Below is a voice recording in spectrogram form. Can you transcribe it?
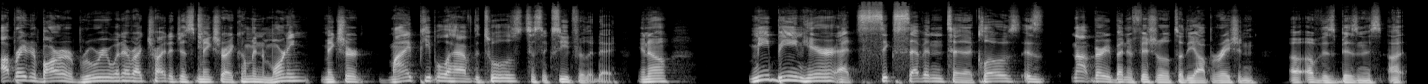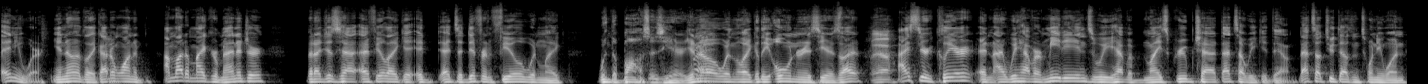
operating a bar or a brewery or whatever. I try to just make sure I come in the morning, make sure my people have the tools to succeed for the day. You know, me being here at six seven to close is not very beneficial to the operation of, of this business uh, anywhere. You know, like I don't want to. I'm not a micromanager, but I just ha- I feel like it, it, it's a different feel when like when the boss is here. You know, when like the owner is here. So I Yeah. I steer clear, and I, we have our meetings. We have a nice group chat. That's how we get down. That's how 2021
